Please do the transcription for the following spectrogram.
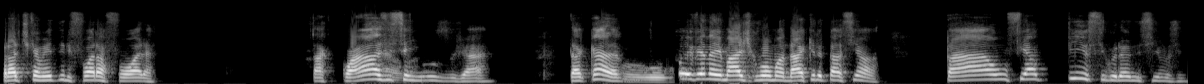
praticamente de fora a fora. Tá quase é, sem uso já. Tá, cara, o... tô vendo a imagem que eu vou mandar que ele tá assim, ó. Tá um fiapinho segurando em cima, assim.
